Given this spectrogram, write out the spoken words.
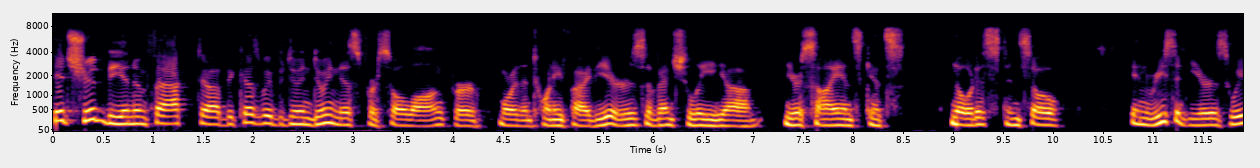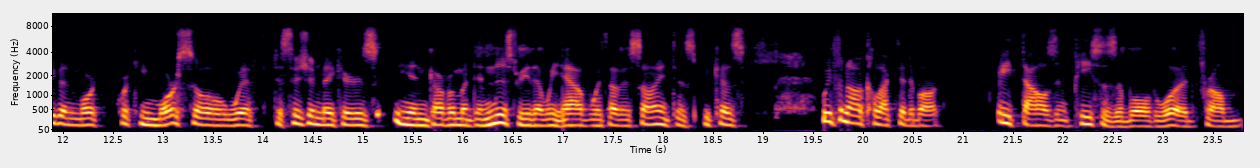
It should be, and in fact, uh, because we've been doing, this for so long, for more than 25 years, eventually uh, your science gets noticed. And so in recent years, we've been more, working more so with decision makers in government and industry than we have with other scientists because we've now collected about 8,000 pieces of old wood from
